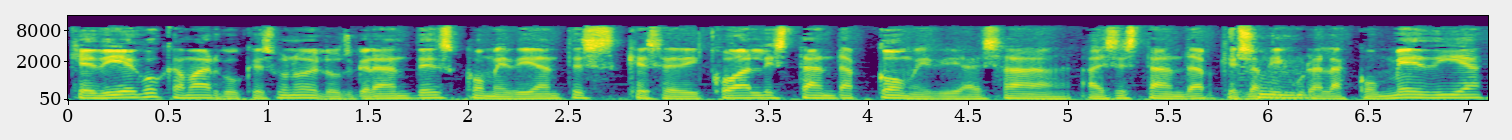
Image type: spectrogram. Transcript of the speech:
que Diego Camargo, que es uno de los grandes comediantes que se dedicó al stand-up comedy, a, esa, a ese stand-up que es la figura, la comedia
